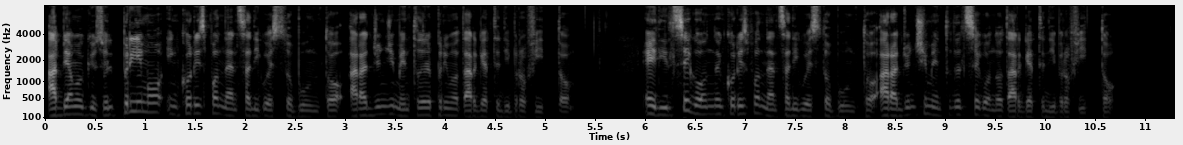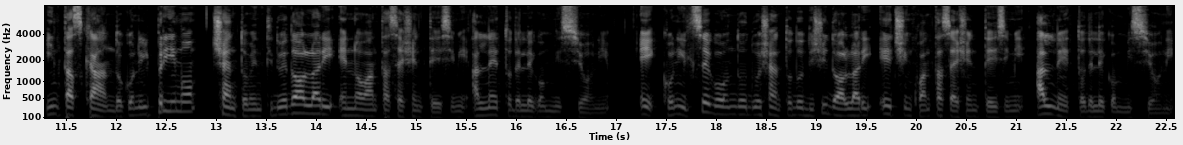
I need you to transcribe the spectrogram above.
Abbiamo chiuso il primo in corrispondenza di questo punto a raggiungimento del primo target di profitto ed il secondo in corrispondenza di questo punto a raggiungimento del secondo target di profitto, intascando con il primo 122 dollari 96 centesimi al netto delle commissioni e con il secondo 212 dollari 56 centesimi al netto delle commissioni.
